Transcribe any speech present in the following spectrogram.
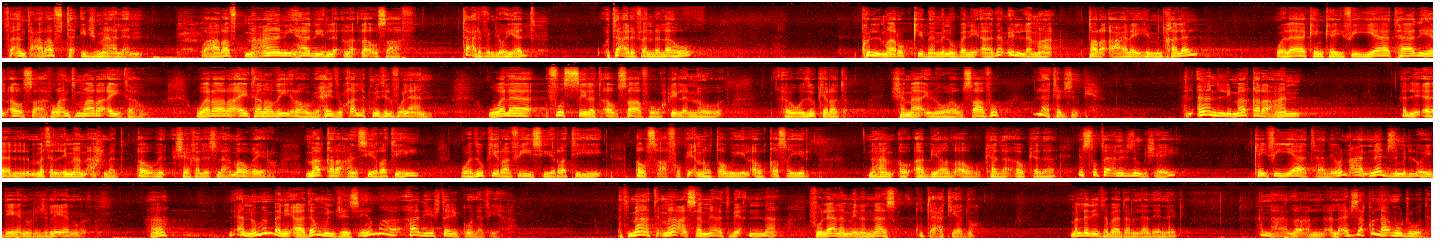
فأنت عرفت إجمالا وعرفت معاني هذه الأوصاف. تعرف أن له يد؟ وتعرف أن له كل ما ركب منه بني آدم إلا ما طرأ عليه من خلل. ولكن كيفيات هذه الأوصاف وأنت ما رأيته ولا رأيت نظيره بحيث يقال لك مثل فلان ولا فصلت أوصافه وقيل أنه وذكرت شمائله وأوصافه لا تجزم بها. الآن اللي ما قرأ عن مثل الإمام أحمد أو شيخ الإسلام أو غيره. ما قرأ عن سيرته وذكر في سيرته أوصافه بأنه طويل أو قصير نعم أو أبيض أو كذا أو كذا. يستطيع أن يجزم بشيء. كيفيات هذه. نجزم له يدين ورجلين و... ها؟ لأنه من بني آدم من جنسهم هذه يشتركون فيها. ما ما سمعت بأن فلانا من الناس قطعت يده. ما الذي تبادر إلى ذهنك؟ أن الأجزاء كلها موجودة.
